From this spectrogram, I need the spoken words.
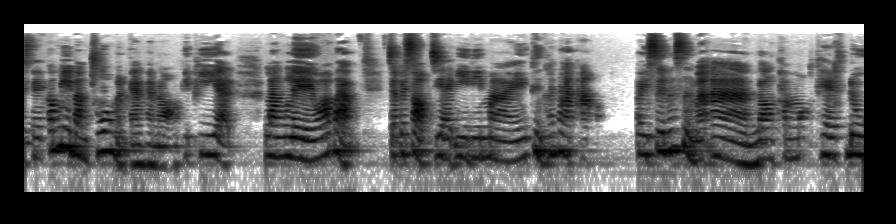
สเนี่ยก็มีบางช่วงเหมือนกันค่ะน้องที่พี่อะลังเลว่าแบบจะไปสอบ GRE ดีไหมถึงขนาดเอะไปซื้อหนังสือมาอ่าน ลองทำ mock test ดู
